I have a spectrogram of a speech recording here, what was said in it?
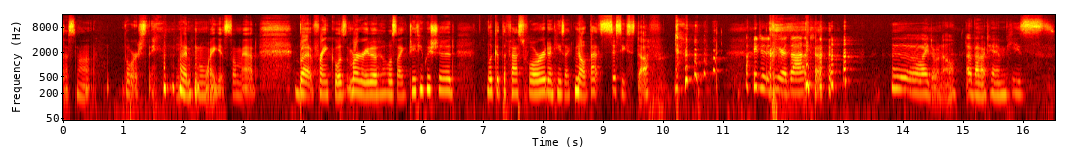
that's not the worst thing. I don't know why I get so mad. But Frank was Margarita was like, "Do you think we should look at the fast forward?" And he's like, "No, that's sissy stuff." I didn't hear that. oh, I don't know about him. He's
